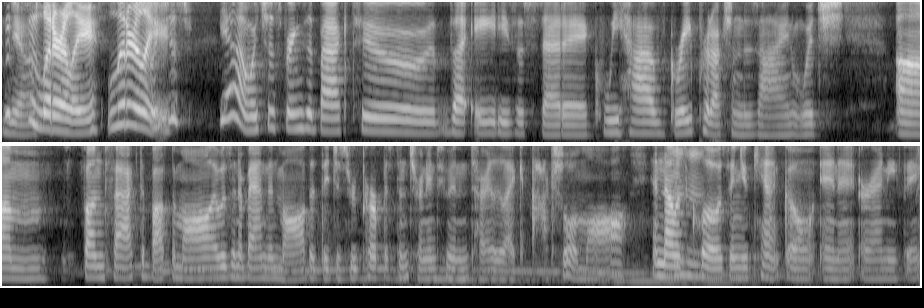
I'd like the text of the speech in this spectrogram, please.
Yeah. literally literally Which just yeah, which just brings it back to the 80s aesthetic. We have great production design, which um fun fact about the mall, it was an abandoned mall that they just repurposed and turned into an entirely like actual mall. And now it's closed and you can't go in it or anything.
